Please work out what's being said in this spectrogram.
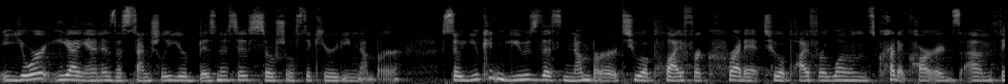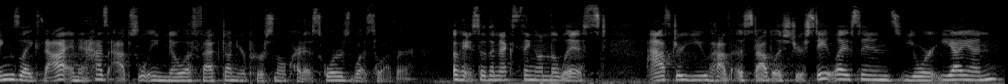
Your EIN is essentially your business's social security number. So you can use this number to apply for credit, to apply for loans, credit cards, um, things like that, and it has absolutely no effect on your personal credit scores whatsoever. Okay, so the next thing on the list after you have established your state license, your EIN,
